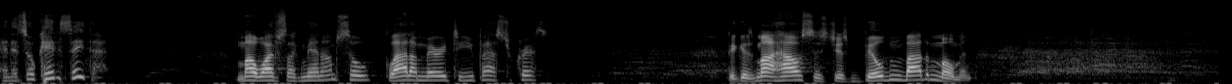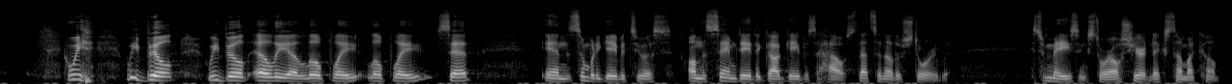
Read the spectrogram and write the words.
And it's okay to say that. My wife's like, man, I'm so glad I'm married to you, Pastor Chris. Because my house is just building by the moment. We, we built we built Ellie a little play little play set and somebody gave it to us on the same day that God gave us a house. That's another story, but it's an amazing story. I'll share it next time I come.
